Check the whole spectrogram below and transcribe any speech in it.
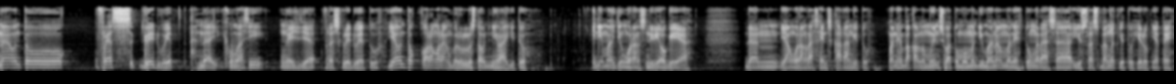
Nah untuk fresh graduate anda masih ngeja fresh graduate tuh? Ya untuk orang-orang baru lulus tahun ini lah gitu. Ini mah jeng orang sendiri oge ya dan yang orang rasain sekarang gitu. Maneh bakal nemuin suatu momen di mana maneh tuh ngerasa useless banget gitu hidupnya teh.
